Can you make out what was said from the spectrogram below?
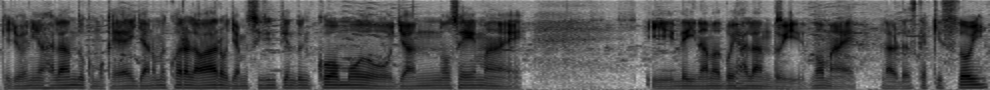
que yo venía jalando, como que "Ay, ya no me cuadra la vara, o ya me estoy sintiendo incómodo, o ya no sé, mae. Y de ahí nada más voy jalando. Y no, mae, la verdad es que aquí estoy.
